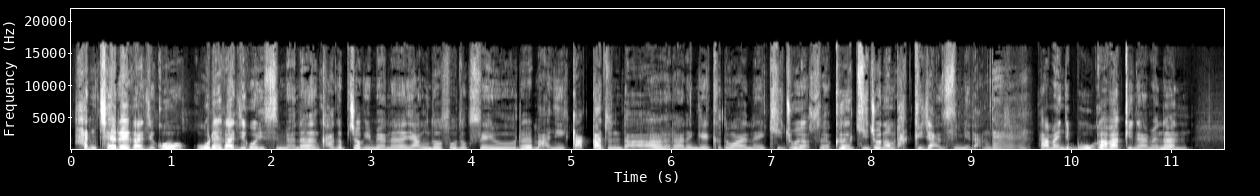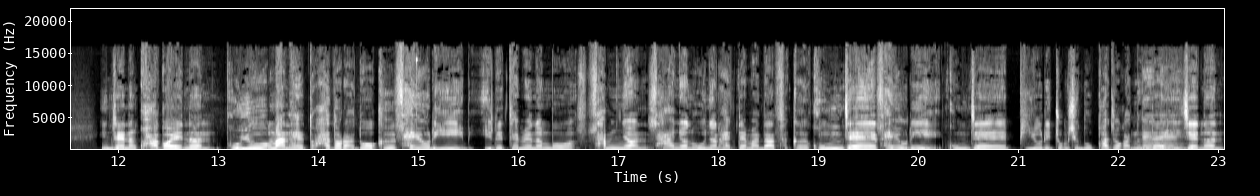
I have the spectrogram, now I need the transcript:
한 채를 가지고 오래 가지고 있으면은 가급적이면은 양도소득세율을 많이 깎아준다라는 음. 게 그동안의 기조였어요. 그 기조는 바뀌지 않습니다. 네. 다만 이제 뭐가 바뀌냐면은 이제는 과거에는 보유만 해도 하더라도 그 세율이 이를테면은 뭐 3년, 4년, 5년 할 때마다 그 공제 세율이 공제 비율이 조금씩 높아져 갔는데 네네. 이제는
